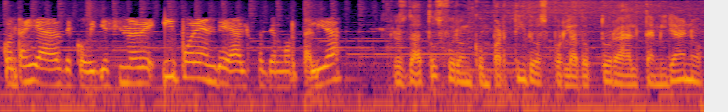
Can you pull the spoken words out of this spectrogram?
contagiadas de COVID-19 y por ende alzas de mortalidad. Los datos fueron compartidos por la doctora Altamirano,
